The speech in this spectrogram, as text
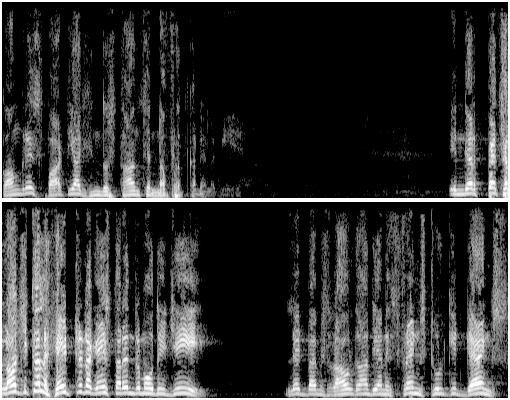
कांग्रेस पार्टी आज हिंदुस्तान से नफरत करने लगी। In their pathological hatred against Narendra Modi ji, led by Mr. Rahul Gandhi and his friends, toolkit gangs,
